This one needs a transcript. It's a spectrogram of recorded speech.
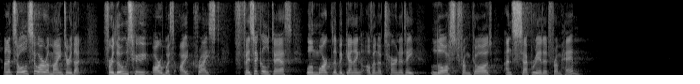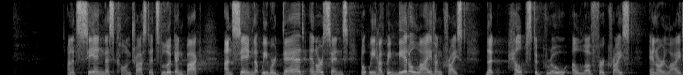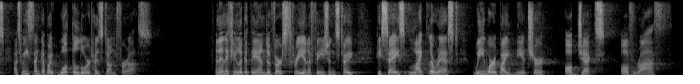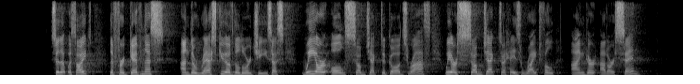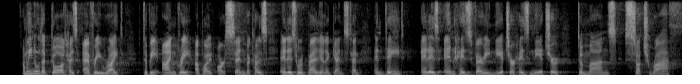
And it's also a reminder that for those who are without Christ, physical death will mark the beginning of an eternity lost from God and separated from Him. And it's seeing this contrast, it's looking back and seeing that we were dead in our sins, but we have been made alive in Christ that helps to grow a love for Christ in our lives as we think about what the Lord has done for us. And then, if you look at the end of verse 3 in Ephesians 2, he says, like the rest, we were by nature objects of wrath. So that without the forgiveness and the rescue of the Lord Jesus, we are all subject to God's wrath. We are subject to his rightful anger at our sin. And we know that God has every right to be angry about our sin because it is rebellion against him. Indeed, it is in his very nature. His nature demands such wrath.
